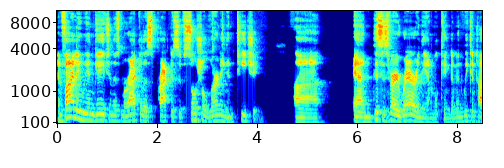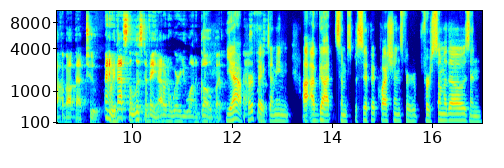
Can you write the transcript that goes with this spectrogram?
And finally, we engage in this miraculous practice of social learning and teaching. Uh, and this is very rare in the animal kingdom, and we can talk about that too. Anyway, that's the list of eight. I don't know where you want to go, but Yeah, that's the list. perfect. I mean, I've got some specific questions for for some of those, and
